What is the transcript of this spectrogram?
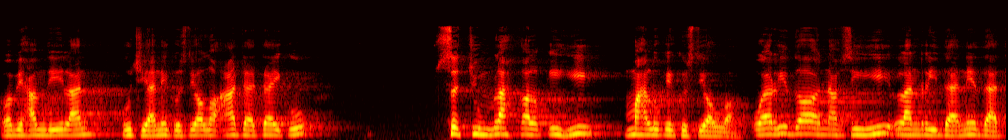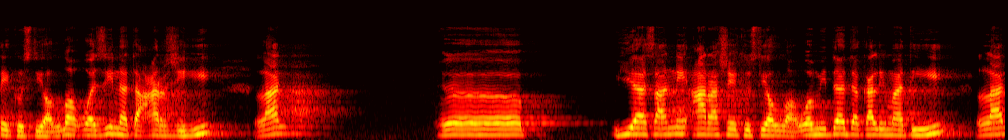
wa bihamdi lan pujiane Gusti Allah adada iku sejumlah khalqihi makhluke Gusti Allah. Wa ridha nafsihi lan ridane zate Gusti Allah. Wa zinata arsyihi lan uh, hiasane arase Gusti Allah. Wa midada kalimati lan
